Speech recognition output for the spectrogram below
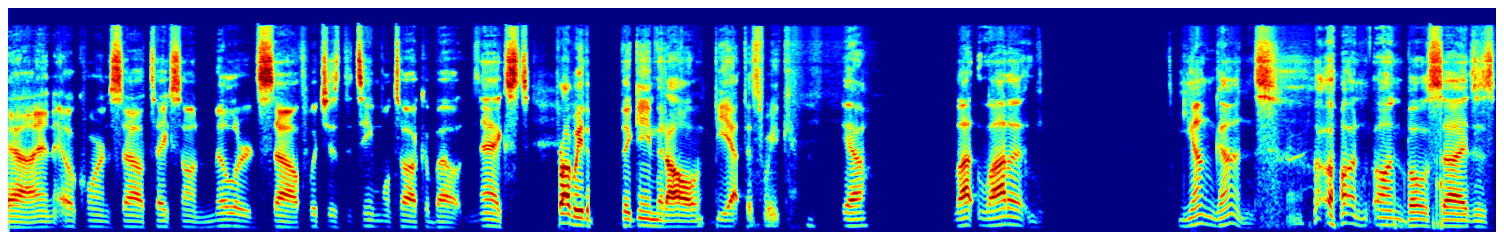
Yeah, and Elkhorn South takes on Millard South, which is the team we'll talk about next. Probably the, the game that I'll be at this week. Yeah. Lot lot of young guns on on both sides is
